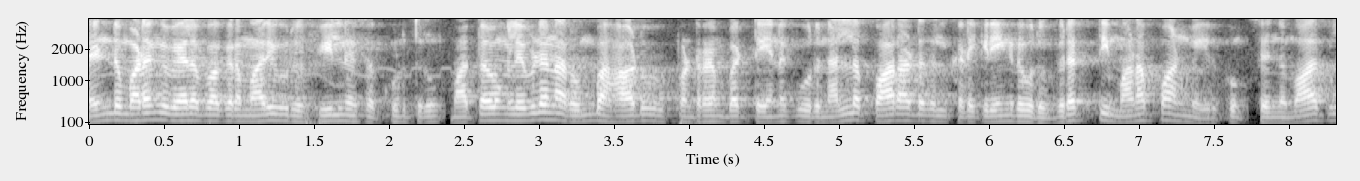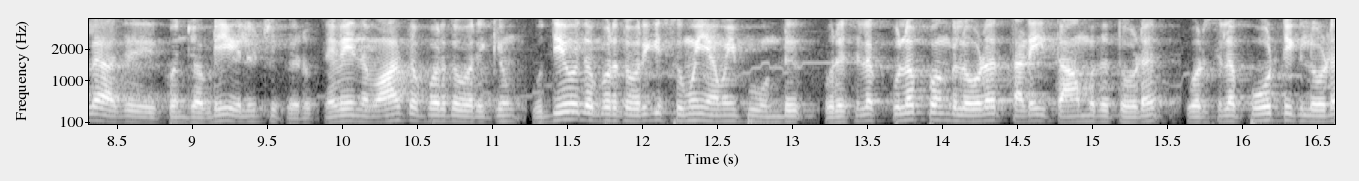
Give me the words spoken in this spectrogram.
ரெண்டு மடங்கு வேலை பார்க்குற மாதிரி ஒரு ஃபீல்னஸை கொடுத்துரும். மற்றவங்களை விட நான் ரொம்ப ஹார்ட் ஒர்க் பண்றேன் பட் எனக்கு ஒரு நல்ல பாராட்டுதல் கிடைக்கிறேங்கிற ஒரு விரக்தி மனப்பான்மை இருக்கும். ஸோ இந்த மாதத்துல அது கொஞ்சம் அப்படியே எழுச்சி பெறும். எனவே இந்த மாதத்தை பொறுத்த வரைக்கும் உத்தியோகத்தை பொறுத்த வரைக்கும் சுமை அமைப்பு உண்டு. ஒரு சில குழப்பங்களோட தடை தாமதத்தோட ஒரு சில போட்டிகளோட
